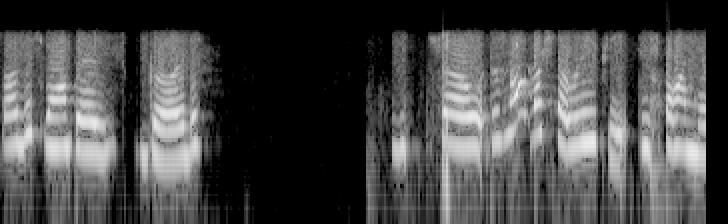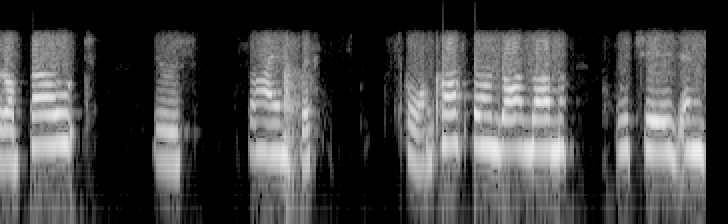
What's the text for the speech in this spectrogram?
Soggy Swamp is good. So there's not much that repeats. You spawn near a boat. There's signs with skull and crossbones on them, witches, and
